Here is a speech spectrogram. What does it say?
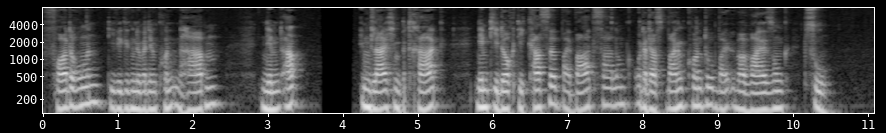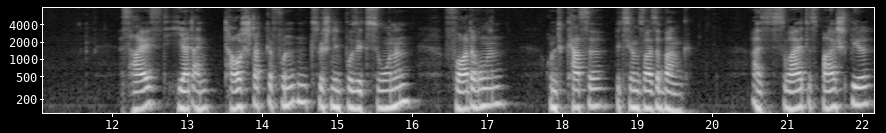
Forderungen, die wir gegenüber dem Kunden haben, nimmt ab. Im gleichen Betrag nimmt jedoch die Kasse bei Barzahlung oder das Bankkonto bei Überweisung zu. Es heißt, hier hat ein Tausch stattgefunden zwischen den Positionen Forderungen und Kasse bzw. Bank. Als zweites Beispiel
